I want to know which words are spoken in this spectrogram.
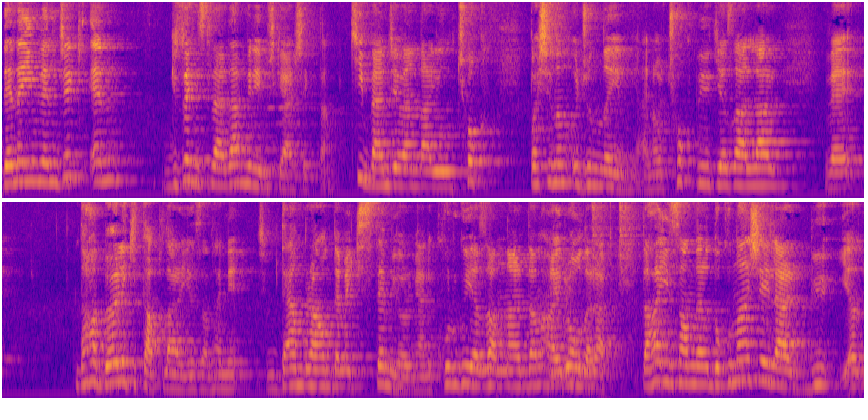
deneyimlenecek en güzel hislerden biriymiş gerçekten. Ki bence ben daha yolun çok başının ucundayım yani. O çok büyük yazarlar ve daha böyle kitaplar yazan hani şimdi Dan Brown demek istemiyorum yani kurgu yazanlardan ayrı olarak daha insanlara dokunan şeyler büyük ya-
